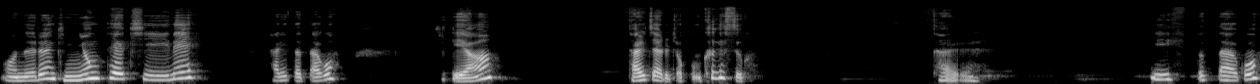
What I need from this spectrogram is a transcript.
오늘은 김용택 시인의 달이 떴다고 쓸게요. 달자를 조금 크게 쓰고 달이 떴다고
